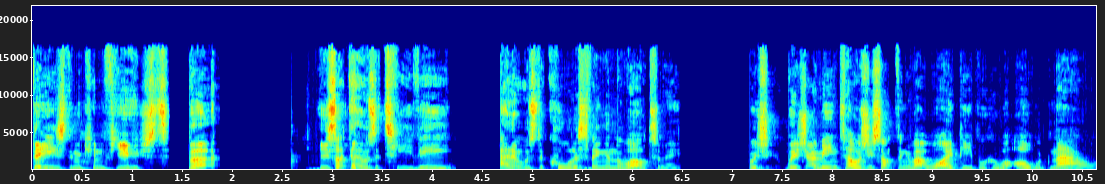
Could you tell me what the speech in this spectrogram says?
dazed and confused, but he's like, "There was a TV, and it was the coolest thing in the world to me." Which, which I mean, tells you something about why people who are old now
